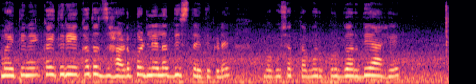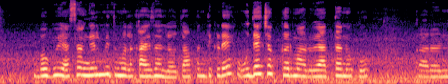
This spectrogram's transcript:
माहिती नाही काहीतरी एखादं झाड पडलेलं दिसतंय तिकडे. बघू शकता भरपूर गर्दी आहे. बघूया सांगेल मी तुम्हाला काय झालं होतं. आपण तिकडे उद्या चक्कर मारूया आत्ता नको. कारण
